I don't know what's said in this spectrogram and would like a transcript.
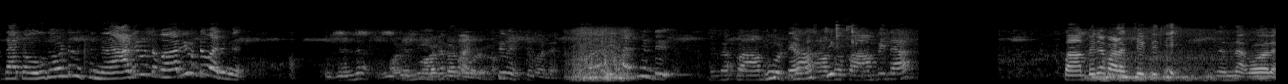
ഇതാ തോന്നുകൊണ്ട് നിക്കുന്നത് ആടെയുണ്ട് വേറെയുണ്ട് കൊരങ്ങ്? പാമ്പിനെ വളച്ചിട്ടിട്ട് നിന്ന പോലെ.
